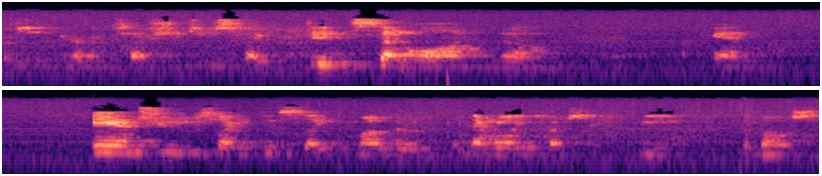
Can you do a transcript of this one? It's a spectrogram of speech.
perseverance. How she just like didn't settle on no, and and she was like this like mother, and that really touched me the most.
